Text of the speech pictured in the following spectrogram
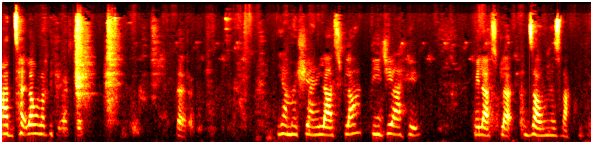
आत जायला मला भीती वाटते. तर या म्हशी आणि लास्टला ती जी आहे मी लास्टला जाऊनच दाखवते.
